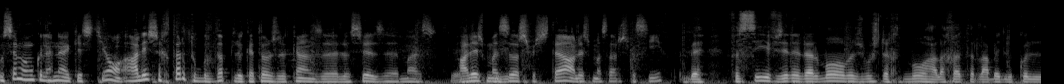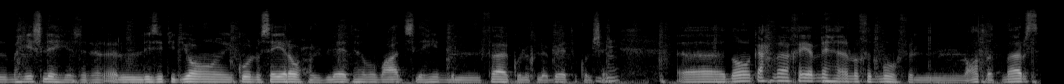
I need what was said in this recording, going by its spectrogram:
أسامة ممكن هنا question علاش اخترتوا بالضبط le 14 le 15 le 16 مارس؟ علاش ما صارش في الشتاء؟ علاش ما صارش في الصيف؟ به في الصيف généralement ما نجموش نخدموه على خاطر العباد الكل ما هيش لاهية. les étudiants يكونوا سي يروحوا لبلادهم وما عادش لاهين بال fac وال club ات وكل شيء. مهم. آه donc إحنا خيرناها نخدموه في عطلة مارس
